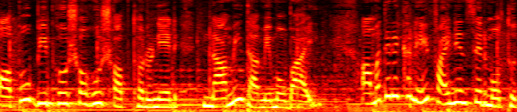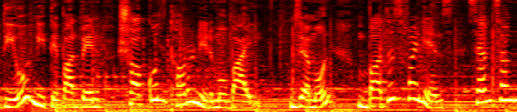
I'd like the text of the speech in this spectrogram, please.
অপো ভিভো সহ সব ধরনের নামি দামি মোবাইল। আমাদের এখানে ফাইন্যান্সের মধ্য দিয়েও নিতে পারবেন সকল ধরনের মোবাইল। যেমন বাজাজ ফাইন্যান্স স্যামসাং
